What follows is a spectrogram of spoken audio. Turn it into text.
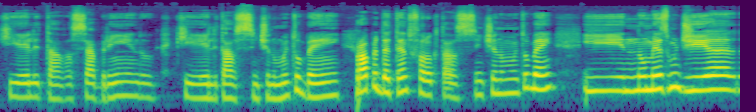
que ele estava se abrindo, que ele estava se sentindo muito bem. O próprio detento falou que estava se sentindo muito bem. E no mesmo dia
